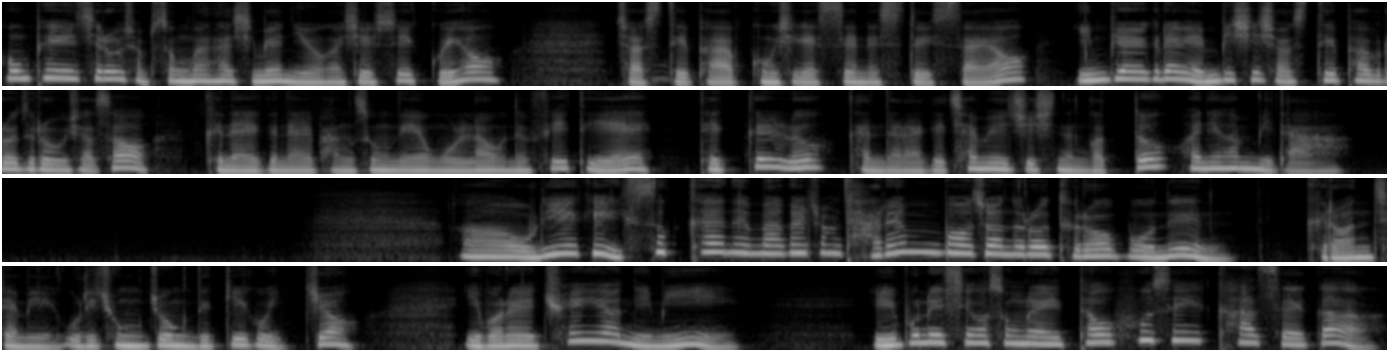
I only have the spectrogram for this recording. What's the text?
홈페이지로 접속만 하시면 이용하실 수 있고요. JUST POP 공식 SNS도 있어요. 인별그램 MBC JUST POP으로 들어오셔서 그날그날 방송 내용 올라오는 feed에 댓글로 간단하게 참여해 주시는 것도 환영합니다. 어, 우리에게 익숙한 음악을 좀 다른 버전으로 들어보는 그런 재미 우리 종종 느끼고 있죠. 이번에 최희연 님이 일본의 싱어송라이터 후지이 카제가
